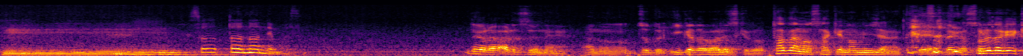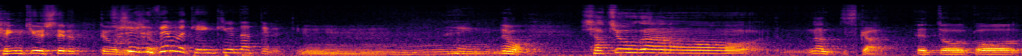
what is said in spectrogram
ていう。うん。相当飲んでますだからあれですよねあのちょっと言い方悪いですけどただの酒飲みじゃなくてだからそれだけ研究してるってことでしょ？が全部研究になってるっていう。う、ん。はい。でも社長があのなんですかえっとこ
